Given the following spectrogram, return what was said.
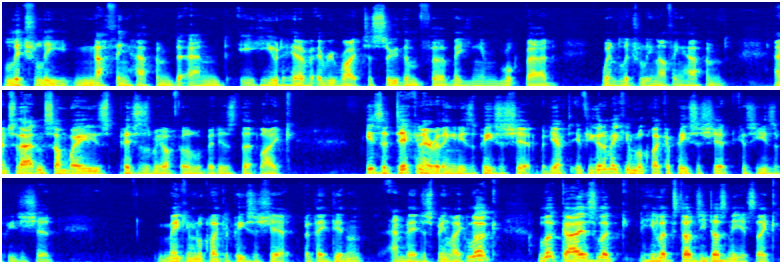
literally nothing happened, and he would have every right to sue them for making him look bad when literally nothing happened. And so that, in some ways, pisses me off a little bit. Is that like he's a dick and everything, and he's a piece of shit. But you have to, if you're going to make him look like a piece of shit because he is a piece of shit, make him look like a piece of shit. But they didn't, and they're just being like, look, look, guys, look, he looks dodgy, doesn't he? It's like,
